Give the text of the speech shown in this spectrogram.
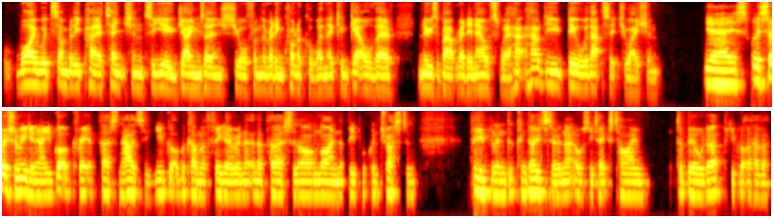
why would somebody pay attention to you, James Earnshaw from the Reading Chronicle, when they can get all their news about Reading elsewhere? How, how do you deal with that situation? Yeah, it's with social media now. You've got to create a personality. You've got to become a figure and a, and a person online that people can trust and people can go to, and that obviously takes time to build up. You've got to have a,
